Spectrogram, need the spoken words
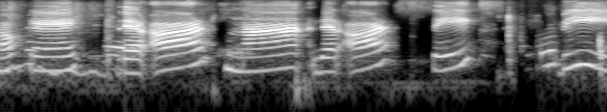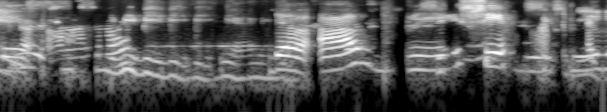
Okay, there are nine. There are six bees. B, B, B, B. Nih. There are bees six. B.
